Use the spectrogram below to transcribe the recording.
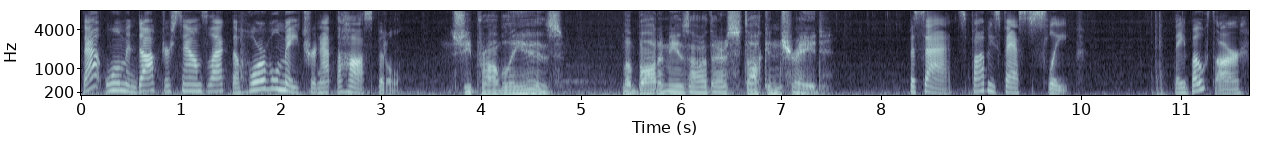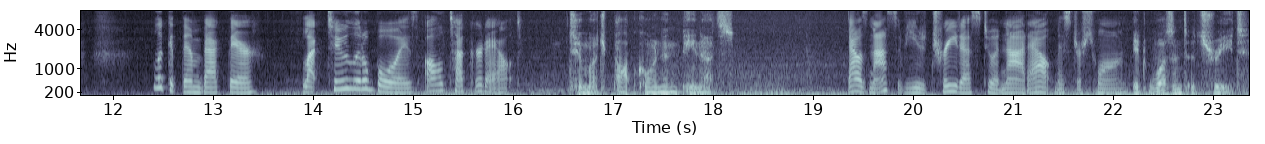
That woman doctor sounds like the horrible matron at the hospital. She probably is. Lobotomies are their stock in trade. Besides, Bobby's fast asleep. They both are. Look at them back there, like two little boys all tuckered out. Too much popcorn and peanuts. That was nice of you to treat us to a night out, Mr. Swan. It wasn't a treat.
